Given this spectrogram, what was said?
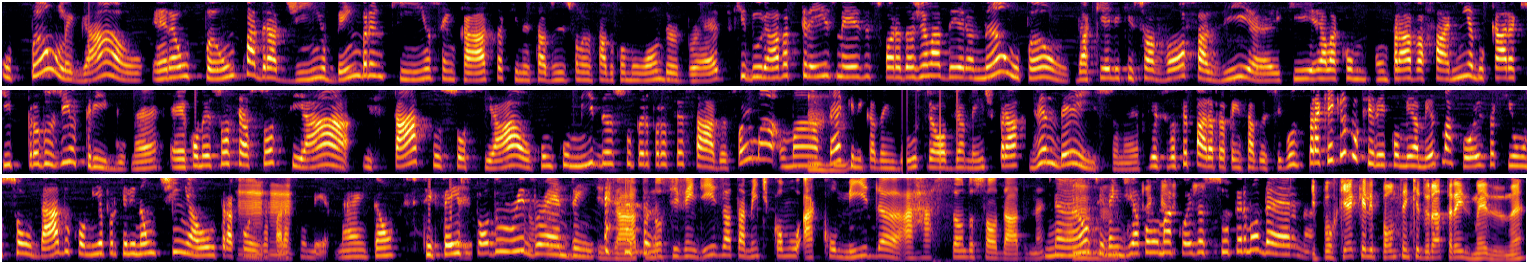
o pão legal era o pão quadradinho, bem branquinho, sem casca, que nos Estados Unidos foi lançado como Wonder Bread, que durava três meses fora da geladeira. Não o pão daquele que sua avó fazia e que ela com, comprava a farinha do cara que produzia o trigo, né? É, começou a se associar status social com comidas superprocessadas. Foi uma, uma uhum. técnica da indústria, obviamente, para vender isso, né? Porque se você para para pensar dois segundos, para que, que eu vou querer comer a mesma coisa que um soldado comia porque ele não tinha outra coisa uhum. para comer, né? Então se fez todo o rebranding. Exato, não se vendia exatamente como a comida, a ração do soldado, né? Não, uhum. se vendia como uma coisa super moderna. E por que aquele pão tem que durar três meses, né?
